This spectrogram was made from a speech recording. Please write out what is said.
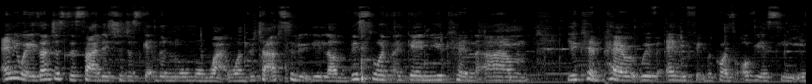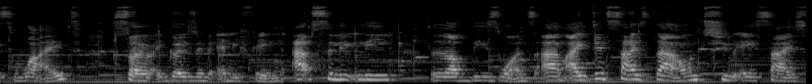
anyways I just decided to just get the normal white ones which I absolutely love. This one again you can um you can pair it with anything because obviously it's white so it goes with anything. Absolutely love these ones. Um i did size down to a size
